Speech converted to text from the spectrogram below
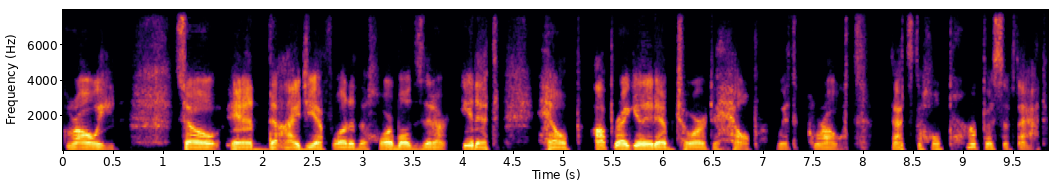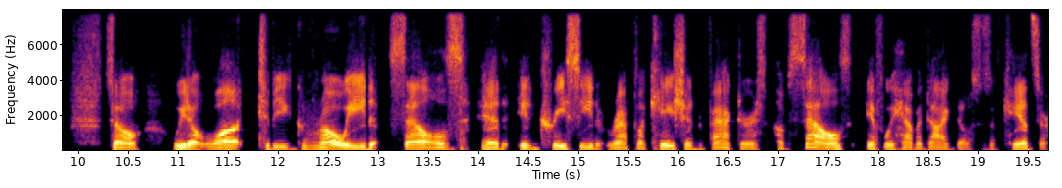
growing. So, and the IGF-1 and the hormones that are in it help upregulate mTOR to help with growth. That's the whole purpose of that. So we don't want to be growing cells and increasing replication factors of cells if we have a diagnosis of cancer.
